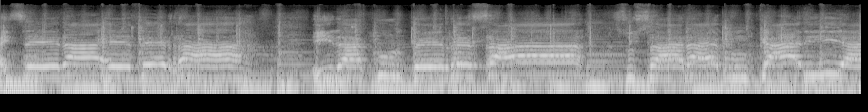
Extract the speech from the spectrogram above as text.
Aizera ederra, irakurte reza Zuzara egunkaria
